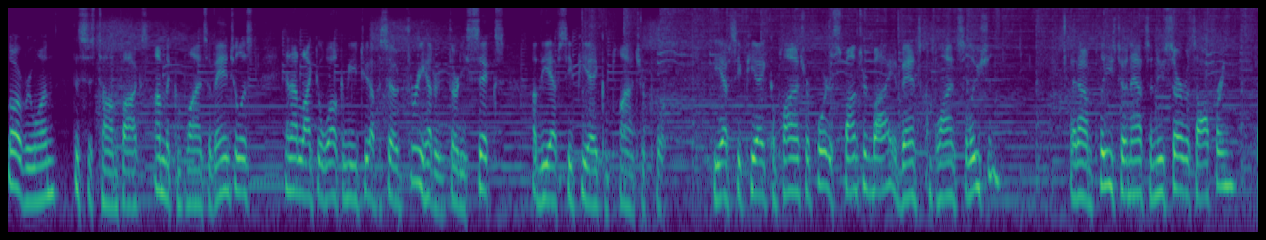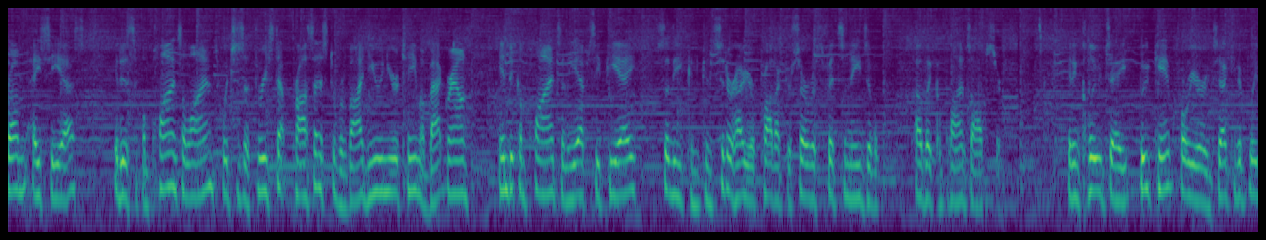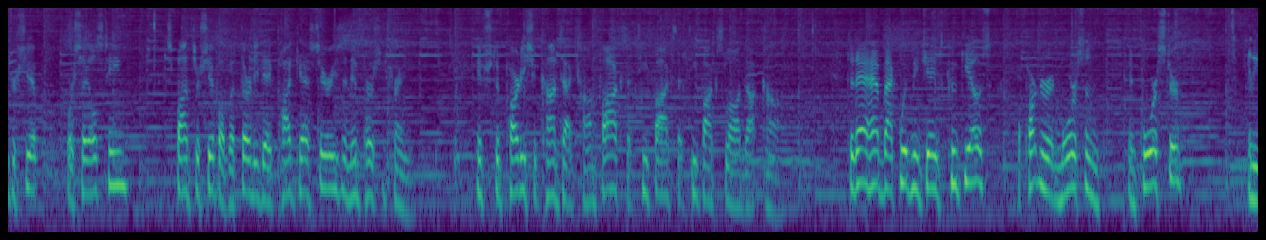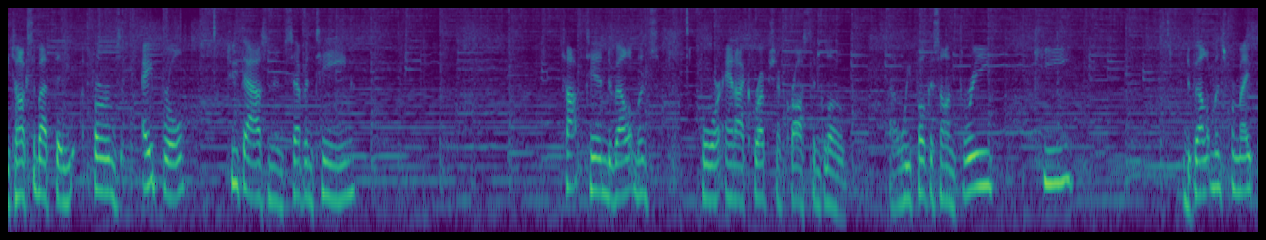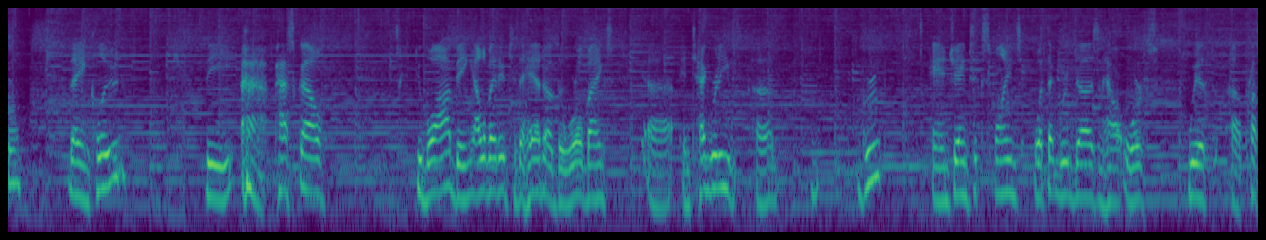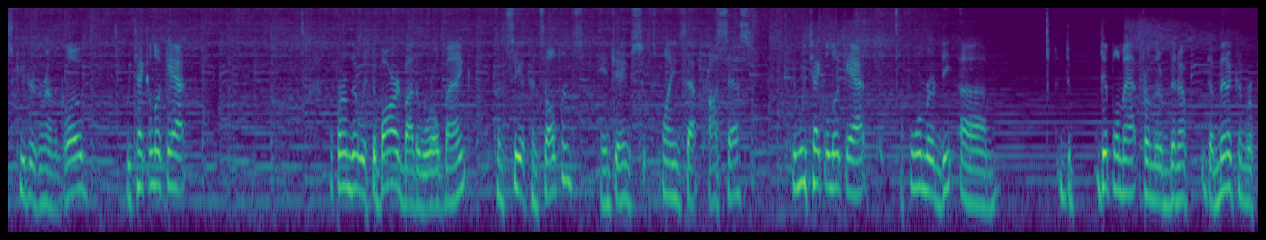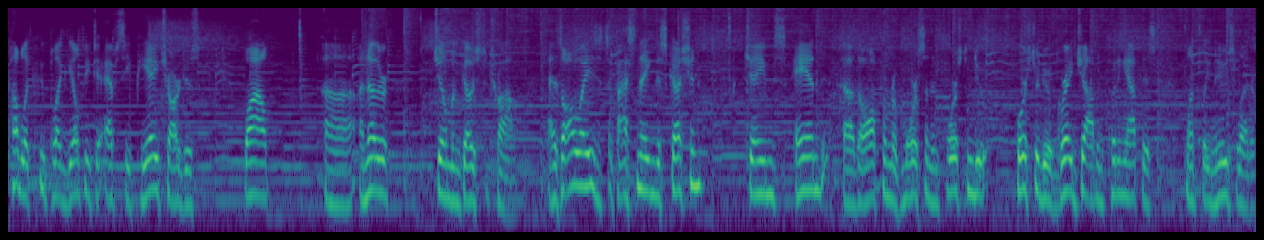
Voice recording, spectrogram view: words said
Hello, everyone. This is Tom Fox. I'm the Compliance Evangelist, and I'd like to welcome you to episode 336 of the FCPA Compliance Report. The FCPA Compliance Report is sponsored by Advanced Compliance Solutions, and I'm pleased to announce a new service offering from ACS. It is the Compliance Alliance, which is a three step process to provide you and your team a background into compliance and the FCPA so that you can consider how your product or service fits the needs of a, of a compliance officer. It includes a boot camp for your executive leadership or sales team, sponsorship of a 30 day podcast series, and in person training. Interested parties should contact Tom Fox at tfox at tfoxlaw.com. Today I have back with me James Koukios, a partner at Morrison and Foerster, and he talks about the firm's April 2017 top 10 developments for anti corruption across the globe. Uh, we focus on three key developments from April. They include the Pascale Dubois being elevated to the head of the World Bank's uh, Integrity uh, Group, and James explains what that group does and how it works with uh, prosecutors around the globe. We take a look at a firm that was debarred by the World Bank, Consia Consultants, and James explains that process. Then we take a look at a former um, di- diplomat from the Dominican Republic who pled guilty to FCPA charges, while uh, another gentleman goes to trial. As always, it's a fascinating discussion. James and uh, the law firm of Morrison and Foerster do, Foerster do a great job in putting out this monthly newsletter.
